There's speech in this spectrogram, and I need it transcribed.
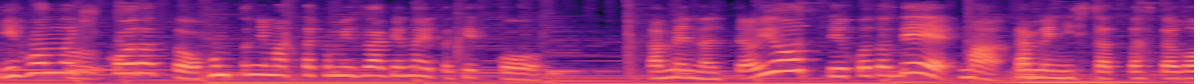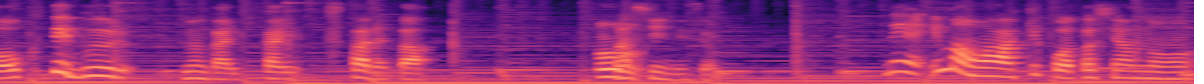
日本の気候だと本当に全く水あげないと結構ダメになっちゃうよっていうことで、まあ、ダメにしちゃった人が多くてブームが一回廃れたうんらしいんですよ。で今は結構私あの、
